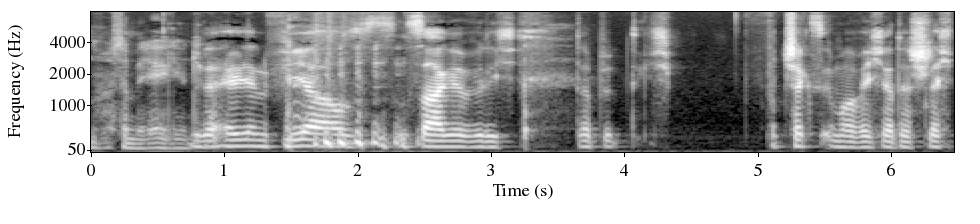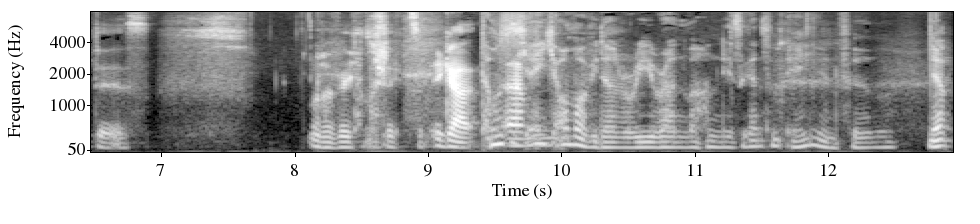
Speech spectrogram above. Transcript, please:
Was ist denn mit Alien? Mit der Alien 4 Aussage will ich, da, ich vercheck's immer, welcher der schlechte ist. Oder welche schlecht sind. Egal. Da muss ich ähm, eigentlich auch mal wieder einen Rerun machen, diese ganzen Alien-Filme. Ja.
